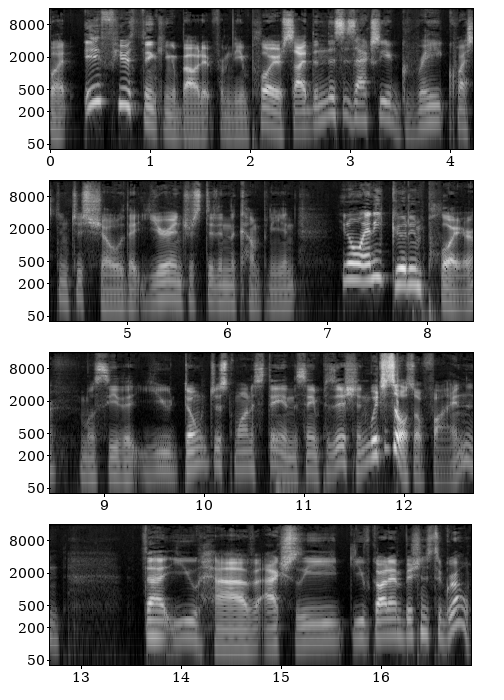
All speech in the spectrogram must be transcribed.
But if you're thinking about it from the employer side, then this is actually a great question to show that you're interested in the company. And, you know, any good employer will see that you don't just want to stay in the same position, which is also fine, and that you have actually, you've got ambitions to grow.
